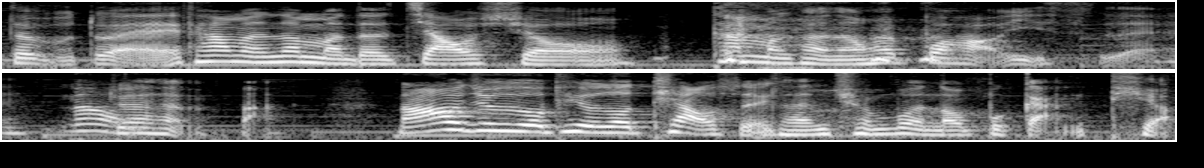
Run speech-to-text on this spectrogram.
对不对？他们那么的娇羞，他们可能会不好意思、哎，那我很烦。然后就是说，譬如说跳水，可能全部人都不敢跳，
